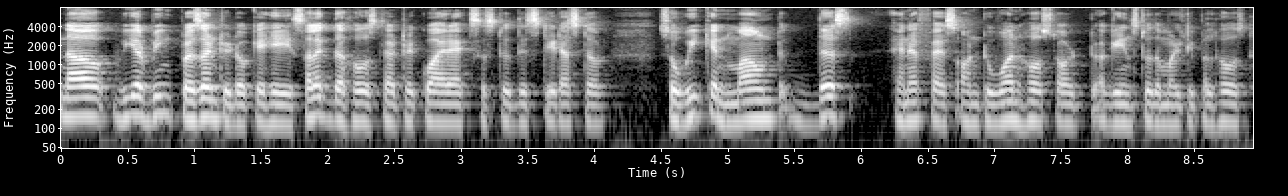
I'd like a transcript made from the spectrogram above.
Now we are being presented, okay, hey, select the host that require access to this data store. So we can mount this NFS onto one host or against to the multiple host.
